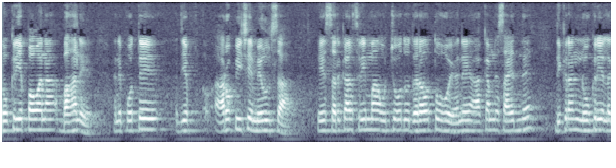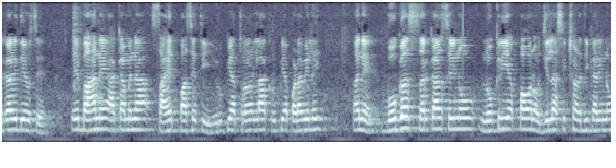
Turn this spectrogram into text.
નોકરી અપાવવાના બહાને અને પોતે જે આરોપી છે મેહુલ શાહ એ સરકારશ્રીમાં ઊંચો હોદ્દો ધરાવતો હોય અને આ કામને સાહેદને દીકરાની નોકરીએ લગાડી દેવશે. એ બહાને આ કામેના સાહેદ પાસેથી રૂપિયા ત્રણ લાખ રૂપિયા પડાવી લઈ અને બોગસ સરકારશ્રીનો નોકરી અપાવવાનો જિલ્લા શિક્ષણ અધિકારીનો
